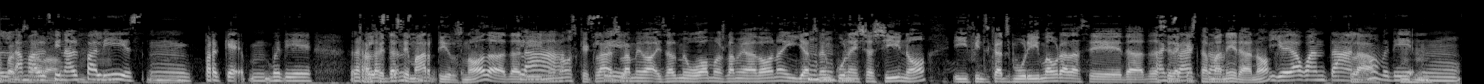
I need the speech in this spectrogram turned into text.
el, amb el final mm-hmm. feliç, mm -hmm. perquè, vull dir, les el relacions... El fet de ser màrtirs, no? De, de clar, dir, no, no, és que clar, sí. és, la meva, és el meu home, és la meva dona, i ja ens vam mm -hmm. conèixer així, no? I fins que ens morim haurà de ser de, de ser d'aquesta manera, no? I jo he d'aguantar, no? Vull dir, mm -hmm.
